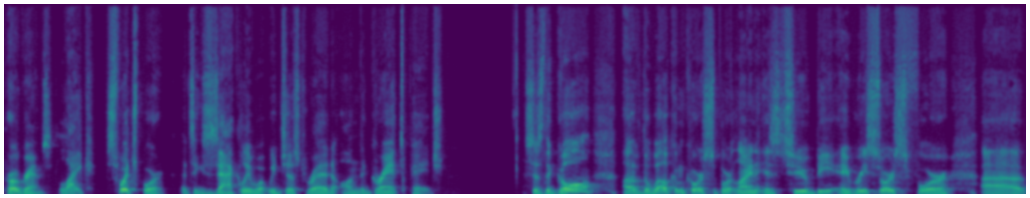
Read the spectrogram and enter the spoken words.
programs like Switchboard. That's exactly what we just read on the grant page says the goal of the welcome corps support line is to be a resource for uh,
